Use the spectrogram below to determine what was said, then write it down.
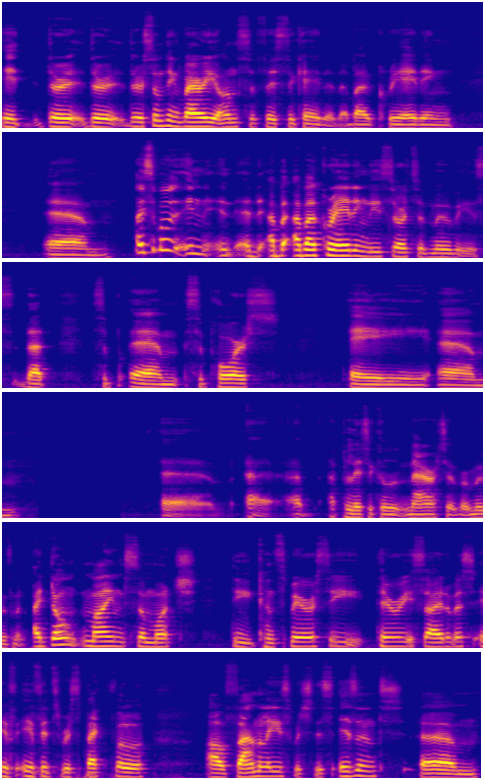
It there there there's something very unsophisticated about creating um, I suppose in, in ab- about creating these sorts of movies that um, support a um, uh, a, a political narrative or movement. I don't mind so much the conspiracy theory side of it if if it's respectful of families, which this isn't. Um,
